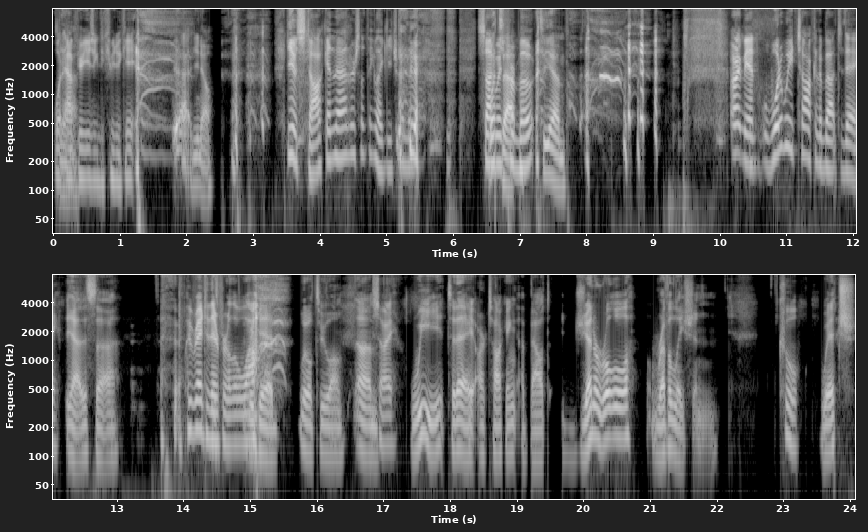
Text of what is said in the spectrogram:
what Yeah. app you're using to communicate. Yeah, you know, Do you have stock in that or something? Like you trying to yeah, sideways WhatsApp. promote? TM. All right, man. What are we talking about today? Yeah, this uh, We ran to there for a little while. we did a little too long. Um, Sorry. we today are talking about general revelation. Cool. which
